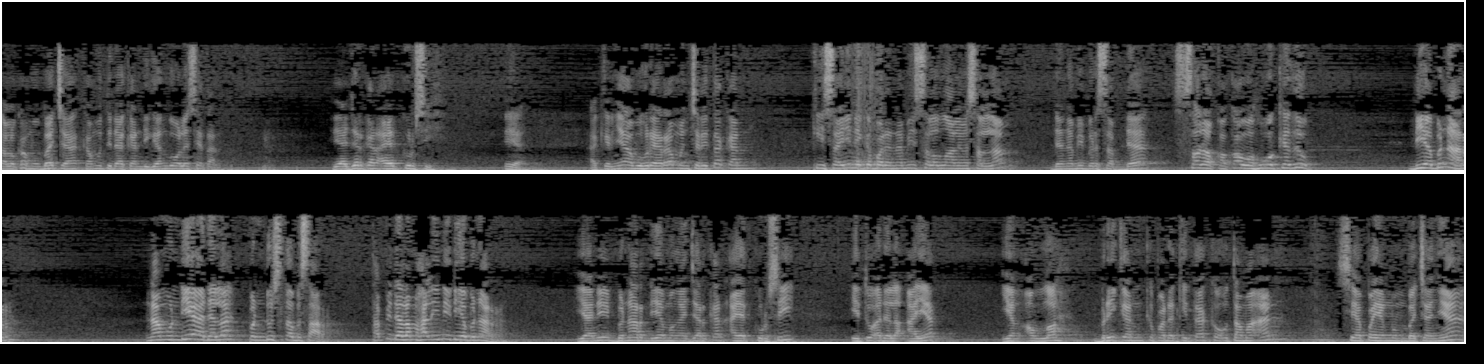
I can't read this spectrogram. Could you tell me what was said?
Kalau kamu baca, kamu tidak akan diganggu oleh setan. Diajarkan ayat kursi. Iya. Akhirnya Abu Hurairah menceritakan kisah ini kepada Nabi Sallallahu Alaihi Wasallam dan Nabi bersabda, "Sadaqaka wa huwa kadzub." Dia benar namun dia adalah pendusta besar. Tapi dalam hal ini dia benar. yakni benar dia mengajarkan ayat kursi itu adalah ayat yang Allah berikan kepada kita keutamaan siapa yang membacanya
